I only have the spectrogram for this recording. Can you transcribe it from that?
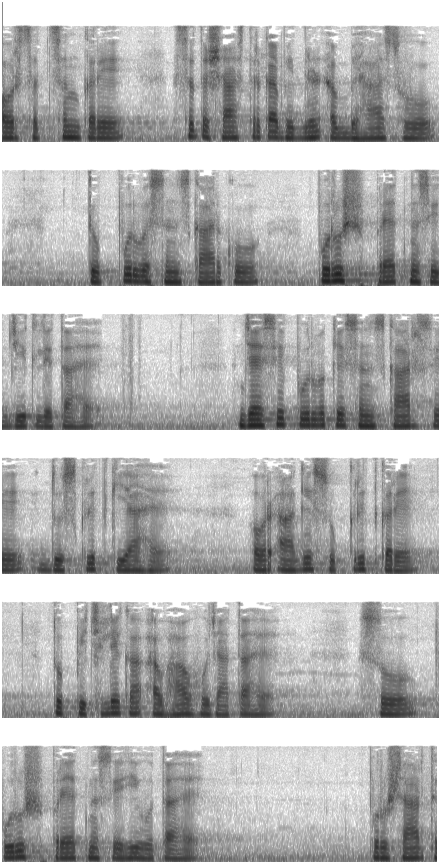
और सत्संग करे, सतशास्त्र का भी दृढ़ अभ्यास हो तो पूर्व संस्कार को पुरुष प्रयत्न से जीत लेता है। जैसे पूर्व के संस्कार से दुष्कृत किया है और आगे सुकृत करे तो पिछले का अभाव हो जाता है, सो पुरुष प्रयत्न से ही होता है। पुरुषार्थ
